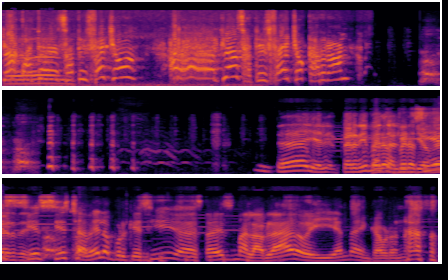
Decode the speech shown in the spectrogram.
¿Ya, cuate, satisfecho? ¡A ver, ya satisfecho, cabrón! Ay, el- perdimos Pero, al pero sí, es, sí, es, sí es Chabelo, porque sí, hasta es mal hablado y anda encabronado.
